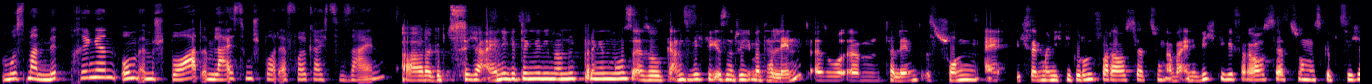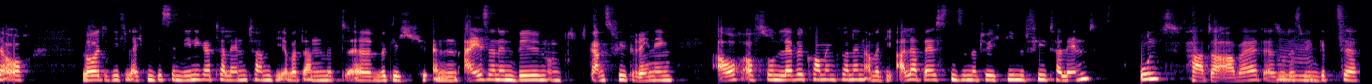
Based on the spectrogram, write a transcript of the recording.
muss man mitbringen, um im Sport, im Leistungssport erfolgreich zu sein? Ah, da gibt es sicher einige Dinge, die man mitbringen muss. Also ganz wichtig ist natürlich immer Talent. Also ähm, Talent ist schon, ein, ich sage mal nicht die Grundvoraussetzung, aber eine wichtige Voraussetzung. Es gibt sicher auch Leute, die vielleicht ein bisschen weniger Talent haben, die aber dann mit äh, wirklich einem eisernen Willen und ganz viel Training auch auf so ein Level kommen können. Aber die allerbesten sind natürlich die mit viel Talent und harter Arbeit. Also mhm. deswegen gibt's ja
